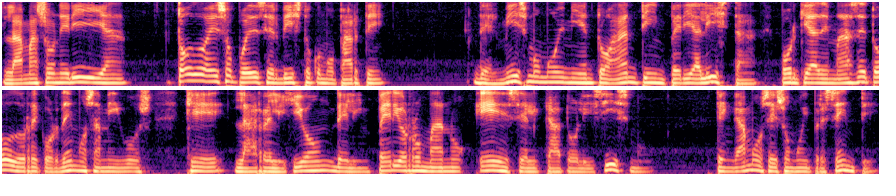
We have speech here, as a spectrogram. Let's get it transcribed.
la masonería. Todo eso puede ser visto como parte del mismo movimiento antiimperialista, porque además de todo recordemos amigos que la religión del imperio romano es el catolicismo. Tengamos eso muy presente.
